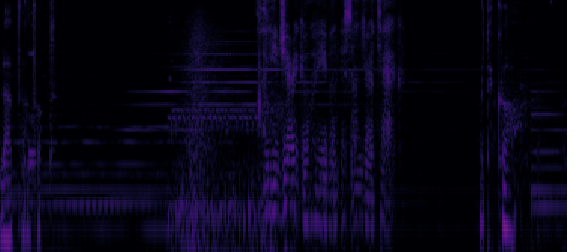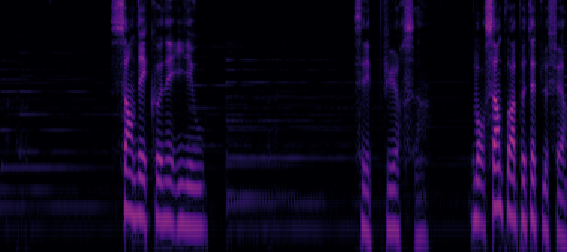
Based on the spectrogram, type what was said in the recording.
là, peu importe. Oh, D'accord. Sans déconner, il est où? C'est les purs, ça. Bon, ça, on pourra peut-être le faire.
